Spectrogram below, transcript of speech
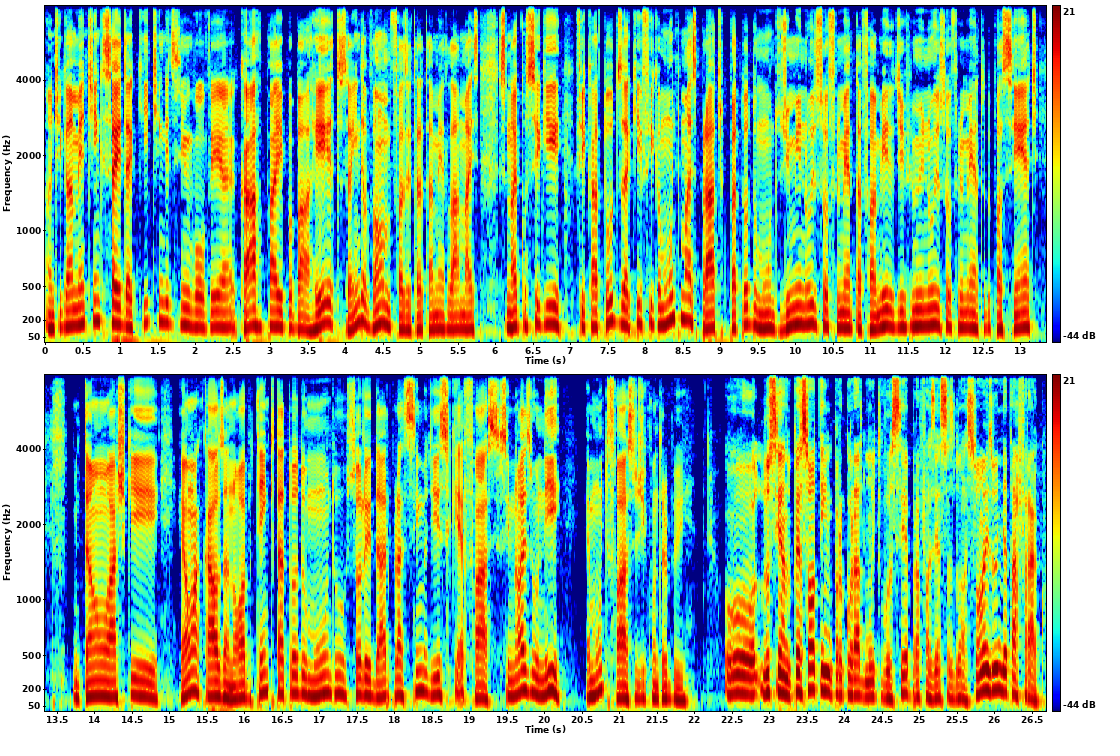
antigamente tinha que sair daqui, tinha que desenvolver carro para ir para Barretos, ainda vamos fazer tratamento lá, mas se nós conseguir ficar todos aqui, fica muito mais prático para todo mundo, diminui o sofrimento da família, diminui o sofrimento do paciente. Então, acho que é uma causa nobre, tem que estar tá todo mundo solidário para cima disso, que é fácil. Se nós unir, é muito fácil de contribuir. Ô, Luciano, o pessoal tem procurado muito você para fazer essas doações ou ainda está fraco?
